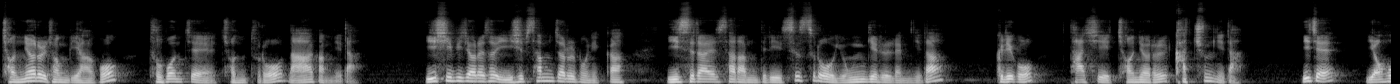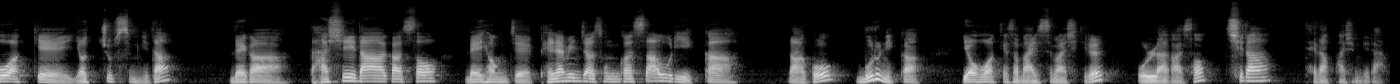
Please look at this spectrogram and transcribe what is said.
전열을 정비하고 두 번째 전투로 나아갑니다. 22절에서 23절을 보니까 이스라엘 사람들이 스스로 용기를 냅니다. 그리고 다시 전열을 갖춥니다. 이제 여호와께 여쭙습니다. 내가 다시 나아가서 내 형제 베냐민 자손과 싸우리까? 라고 물으니까 여호와께서 말씀하시기를 올라가서 치라 대답하십니다.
